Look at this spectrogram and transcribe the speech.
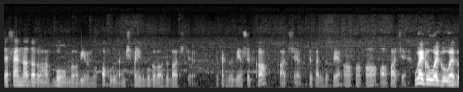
Stefana, dobra, boom, robimy mu. O kurde, mi się fajnie zbugował, zobaczcie. Ja tak zrobiłem szybko, patrzcie, tutaj tak zrobię, o, o, o, o, patrzcie. Łego, łego, łego.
